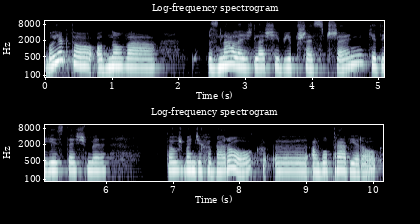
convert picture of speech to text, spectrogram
bo jak to od nowa znaleźć dla siebie przestrzeń, kiedy jesteśmy, to już będzie chyba rok y, albo prawie rok,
